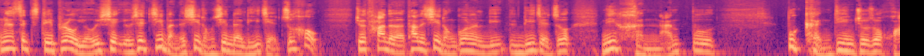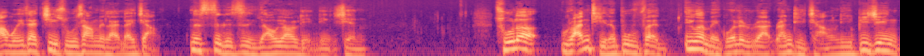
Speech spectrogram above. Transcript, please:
Mate 60 Pro，有一些有一些基本的系统性的理解之后，就它的它的系统功能理理解之后，你很难不不肯定，就是说华为在技术上面来来讲，那四个字遥遥领领先。除了软体的部分，因为美国的软软体强，你毕竟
